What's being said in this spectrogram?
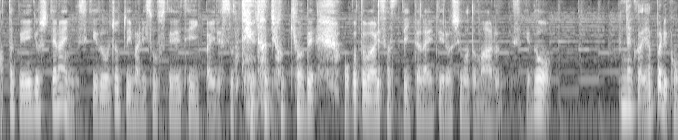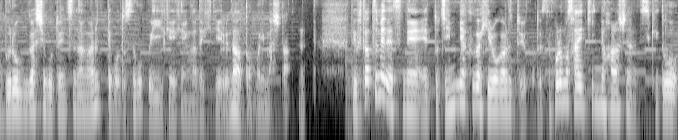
あ全く営業してないんですけど、ちょっと今リソースで手一杯ですっていうような状況でお断りさせていただいているお仕事もあるんですけど、なんかやっぱりこうブログが仕事につながるってことすごくいい経験ができているなと思いました。で、二つ目ですね、えっと人脈が広がるということですね。これも最近の話なんですけど、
